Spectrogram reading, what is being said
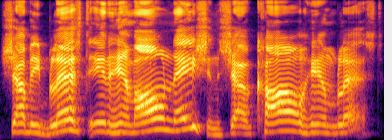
shall be blessed in him. All nations shall call him blessed.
